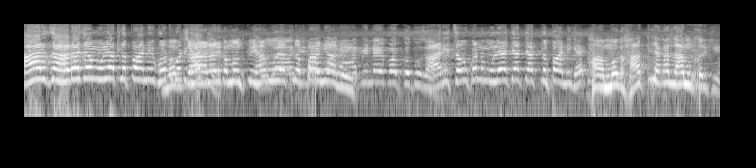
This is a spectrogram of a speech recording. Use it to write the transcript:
अरे झाडाच्या मुळ्यातलं पाणी घोट मग की. का म्हणतो ह्या मुळ्यातनं पाणी आले आम्ही नाही बघतो तुझा अरे चौकन मुळ्याच्या त्यातनं पाणी घ्या हा मग हात का लांब कर की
